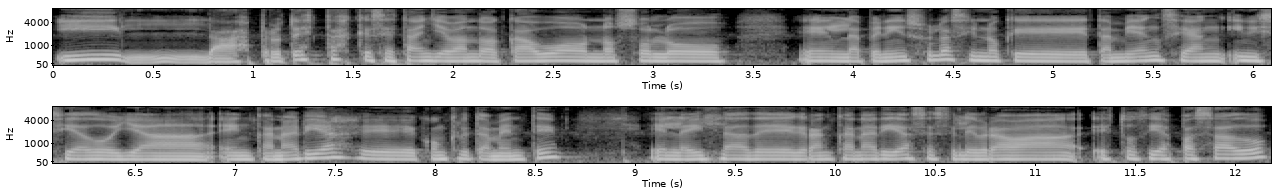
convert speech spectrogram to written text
y las protestas que se están llevando a cabo no solo en la península, sino que también se han iniciado ya en Canarias, concretamente en la isla de Gran Canaria se celebraba estos días pasados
